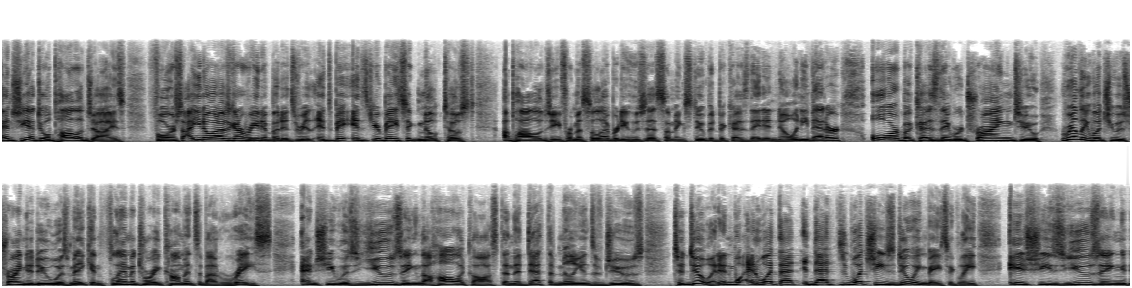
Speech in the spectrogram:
and she had to apologize for. You know what? I was going to read it, but it's real. It's it's your basic milk toast apology from a celebrity who says something stupid because they didn't know any better, or because they were trying to. Really, what she was trying to do was make inflammatory comments about race, and she was using the Holocaust and the death of millions of Jews to do it. And and what that that's what she's doing basically is she's using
